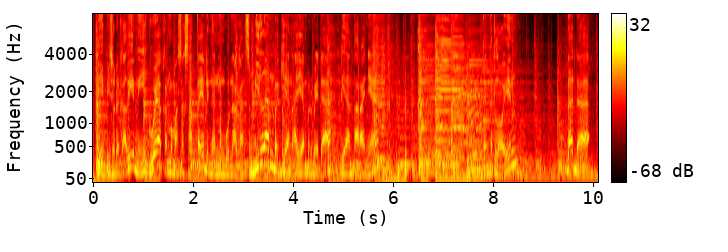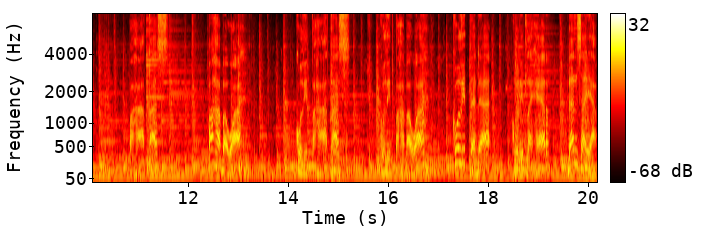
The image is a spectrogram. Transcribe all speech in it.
Di episode kali ini, gue akan memasak sate dengan menggunakan 9 bagian ayam berbeda, di antaranya tenderloin, dada, paha atas, paha bawah, kulit paha atas, kulit paha bawah, kulit dada, kulit leher, dan sayap.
